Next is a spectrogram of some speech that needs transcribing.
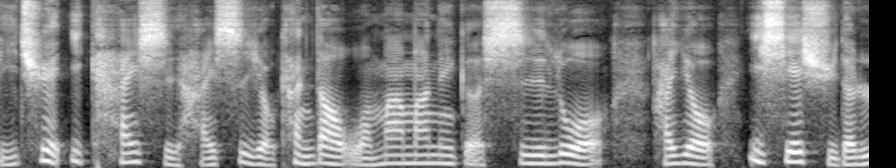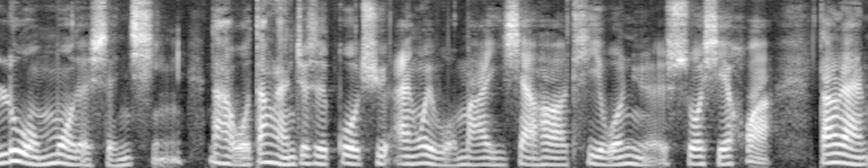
的确一开始还是有看到我妈妈那个失落。还有一些许的落寞的神情，那我当然就是过去安慰我妈一下哈，替我女儿说些话，当然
